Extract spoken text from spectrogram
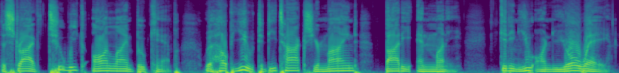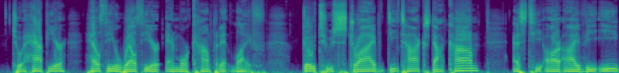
The Strive two week online boot camp will help you to detox your mind, body, and money, getting you on your way to a happier, healthier, wealthier, and more confident life. Go to strivedetox.com, S T R I V E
